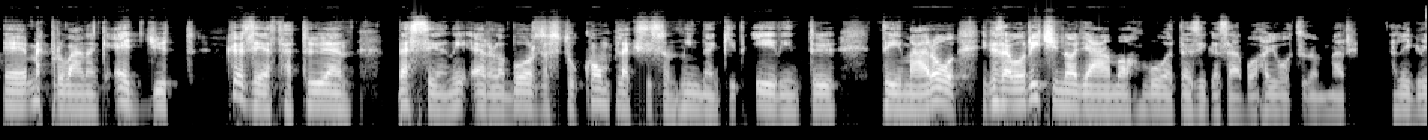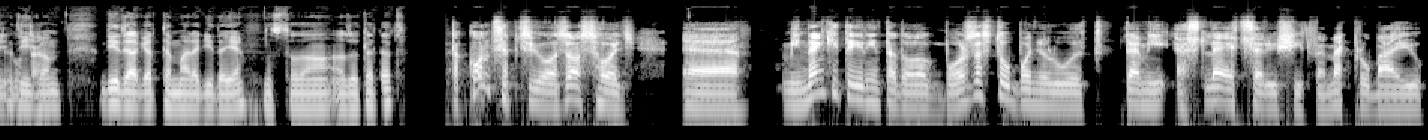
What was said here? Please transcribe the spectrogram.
eh, megpróbálnánk együtt közérthetően beszélni erről a borzasztó komplex, viszont mindenkit érintő témáról. Igazából Ricsi nagy álma volt ez igazából, ha jól tudom, mert elég Ez így régóta. van. Dédelgettem már egy ideje ezt az, az ötletet. A koncepció az az, hogy e, mindenkit érint a dolog, borzasztó bonyolult, de mi ezt leegyszerűsítve megpróbáljuk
